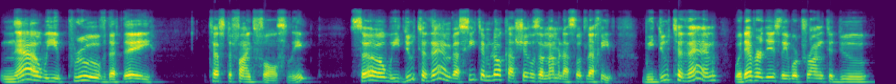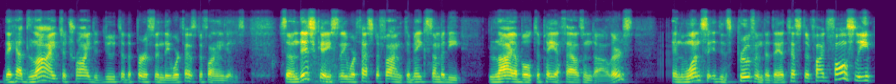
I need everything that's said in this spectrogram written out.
Now we prove that they testified falsely. So we do to them, we do to them whatever it is they were trying to do, they had lied to try to do to the person they were testifying against. So in this case, they were testifying to make somebody liable to pay a thousand dollars and once it is proven that they had testified falsely,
